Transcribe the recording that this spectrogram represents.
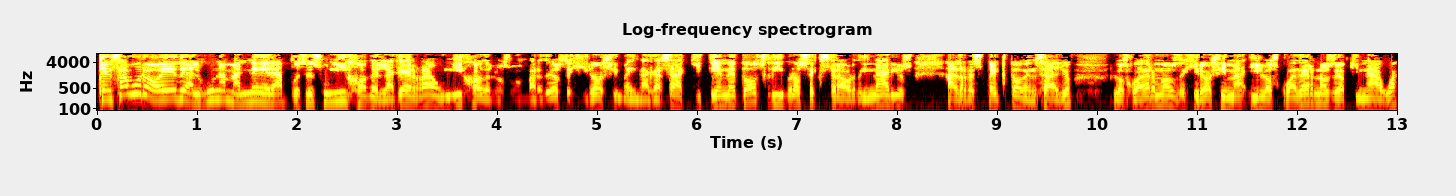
que en Saburoe de alguna manera pues es un hijo de la guerra, un hijo de los bombardeos de Hiroshima y Nagasaki. Tiene dos libros extraordinarios al respecto de ensayo, los cuadernos de Hiroshima y los cuadernos de Okinawa,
